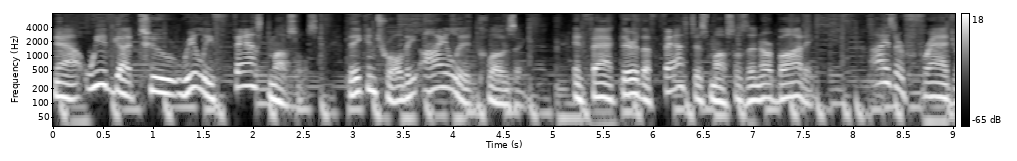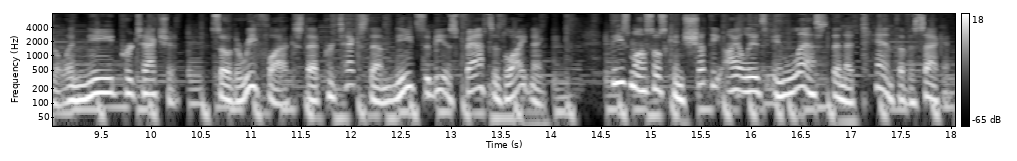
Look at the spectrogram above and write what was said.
Now, we've got two really fast muscles. They control the eyelid closing. In fact, they're the fastest muscles in our body. Eyes are fragile and need protection, so the reflex that protects them needs to be as fast as lightning. These muscles can shut the eyelids in less than a tenth of a second.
